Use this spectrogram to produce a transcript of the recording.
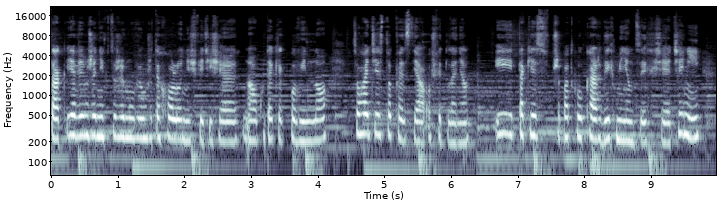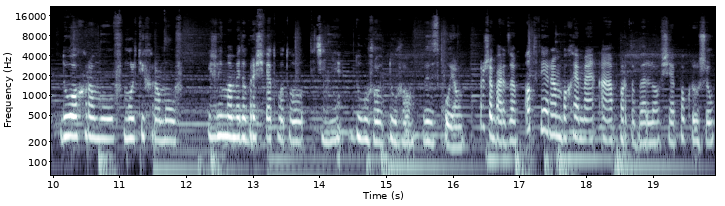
tak, ja wiem, że niektórzy mówią, że te holo nie świeci się na oku tak jak powinno. Słuchajcie, jest to kwestia oświetlenia. I tak jest w przypadku każdych mieniących się cieni, duochromów, multichromów. Jeżeli mamy dobre światło, to te cienie dużo, dużo zyskują. Proszę bardzo, otwieram bohemę, a Portobello się pokruszył.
